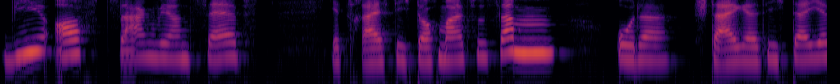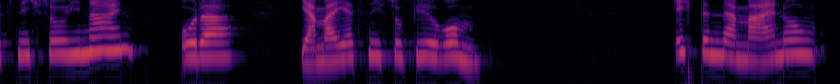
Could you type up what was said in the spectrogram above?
Wie oft sagen wir uns selbst, jetzt reiß dich doch mal zusammen oder steiger dich da jetzt nicht so hinein oder jammer jetzt nicht so viel rum. Ich bin der Meinung,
